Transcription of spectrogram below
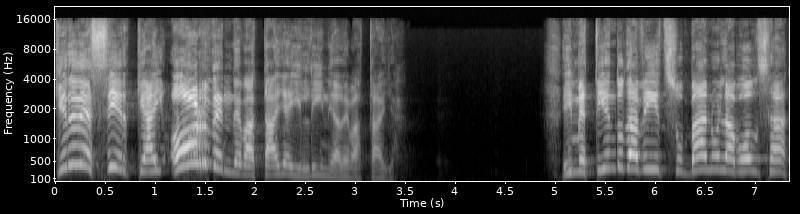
Quiere decir que hay orden de batalla y línea de batalla. Y metiendo David su mano en la bolsa,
